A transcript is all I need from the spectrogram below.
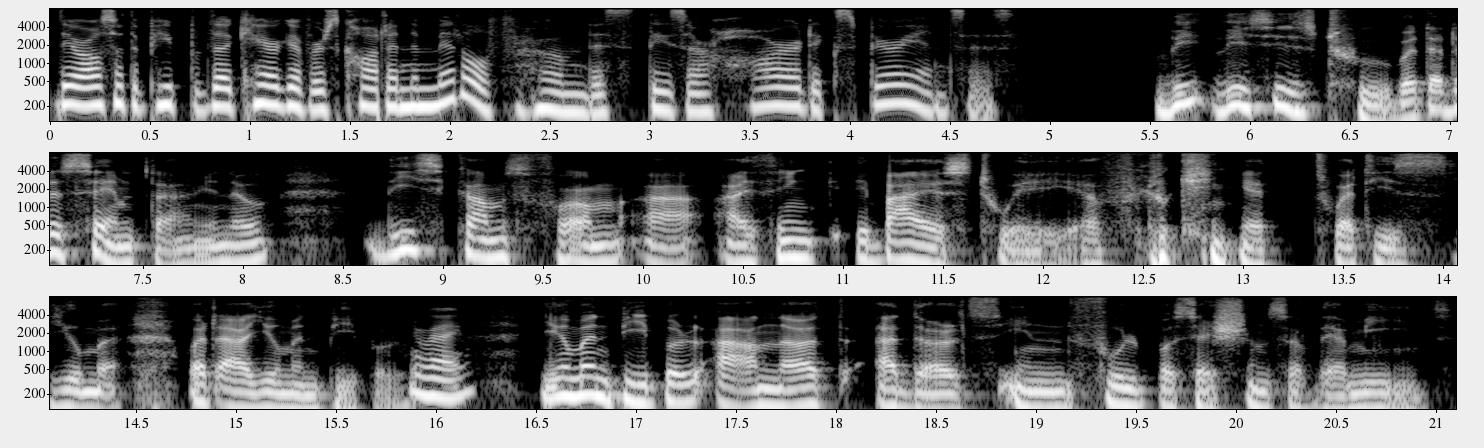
there are also the people, the caregivers caught in the middle for whom this these are hard experiences. This is true, but at the same time, you know, this comes from, uh, I think, a biased way of looking at what is human, what are human people. Right. Human people are not adults in full possessions of their means.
